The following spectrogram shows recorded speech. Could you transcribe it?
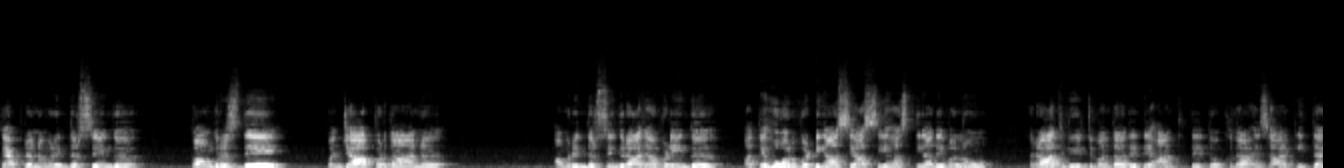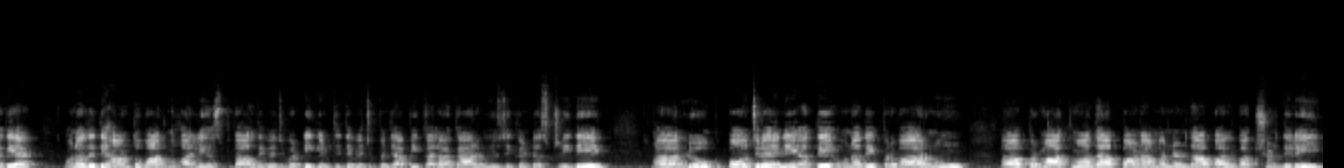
ਕੈਪਟਨ ਅਮਰਿੰਦਰ ਸਿੰਘ, ਕਾਂਗਰਸ ਦੇ ਪੰਜਾਬ ਪ੍ਰਧਾਨ ਅਮਰਿੰਦਰ ਸਿੰਘ, ਰਾਜਾ ਵੜਿੰਗ ਅਤੇ ਹੋਰ ਵੱਡੀਆਂ ਸਿਆਸੀ ਹਸਤੀਆਂ ਦੇ ਵੱਲੋਂ ਰਾਜਵੀਰ ਜਵੰਦਾ ਦੇ ਦੇਹਾਂਤ ਤੇ ਦੁੱਖ ਦਾ ਇਜ਼ਹਾਰ ਕੀਤਾ ਗਿਆ। ਉਹਨਾਂ ਦੇ ਦੇਹਾਂਤ ਤੋਂ ਬਾਅਦ ਮੁਹਾਲੀ ਹਸਪਤਾਲ ਦੇ ਵਿੱਚ ਵੱਡੀ ਗਿਣਤੀ ਦੇ ਵਿੱਚ ਪੰਜਾਬੀ ਕਲਾਕਾਰ 뮤직 ਇੰਡਸਟਰੀ ਦੇ ਲੋਕ ਪਹੁੰਚ ਰਹੇ ਨੇ ਅਤੇ ਉਹਨਾਂ ਦੇ ਪਰਿਵਾਰ ਨੂੰ ਪਰਮਾਤਮਾ ਦਾ ਭਾਣਾ ਮੰਨਣ ਦਾ ਬਲ ਬਖਸ਼ਣ ਦੇ ਲਈ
